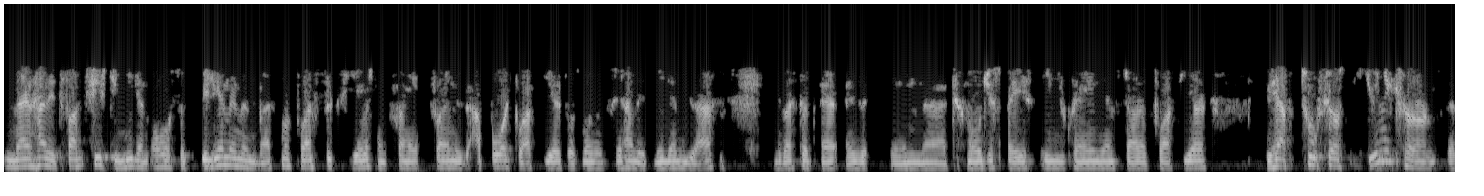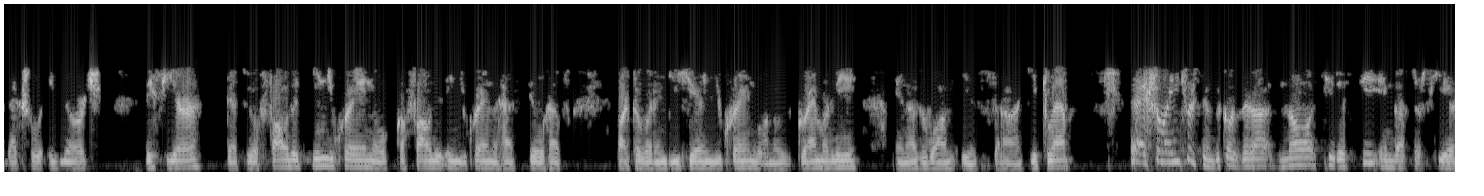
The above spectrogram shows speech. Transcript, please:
950 million, almost a billion in investment last six years, and trend is upward. Last year it was more than 300 million US invested uh, in uh, technology space in Ukrainian startups last year. We have two first unicorns that actually emerged this year that were founded in Ukraine or co-founded in Ukraine and have still have part of R&D here in Ukraine. One is Grammarly, another one is uh, GitLab. Actually interesting because there are no Series investors here.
